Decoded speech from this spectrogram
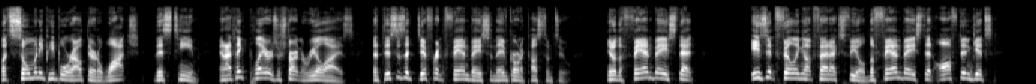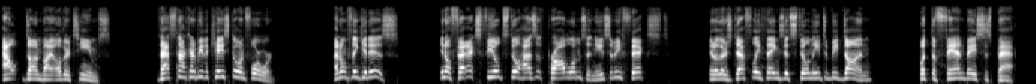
But so many people were out there to watch this team. And I think players are starting to realize that this is a different fan base than they've grown accustomed to. You know, the fan base that isn't filling up FedEx Field, the fan base that often gets outdone by other teams, that's not going to be the case going forward. I don't think it is. You know, FedEx Field still has its problems. It needs to be fixed. You know, there's definitely things that still need to be done, but the fan base is back.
